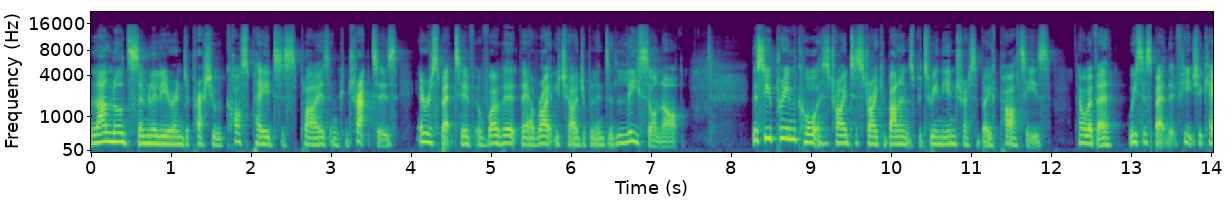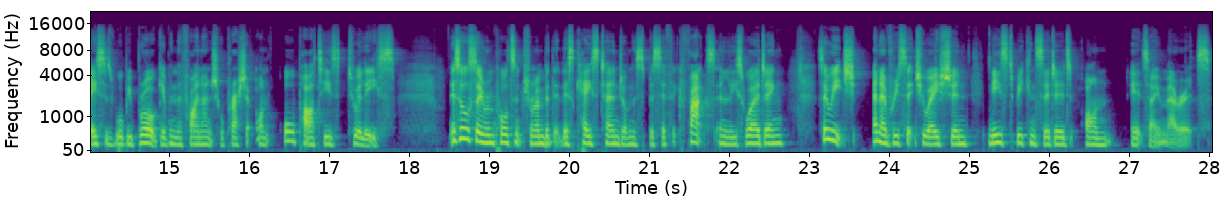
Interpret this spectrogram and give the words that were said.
Landlords similarly are under pressure with costs paid to suppliers and contractors, irrespective of whether they are rightly chargeable under the lease or not. The Supreme Court has tried to strike a balance between the interests of both parties. However, we suspect that future cases will be brought given the financial pressure on all parties to a lease. It's also important to remember that this case turned on the specific facts and lease wording, so each and every situation needs to be considered on its own merits.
